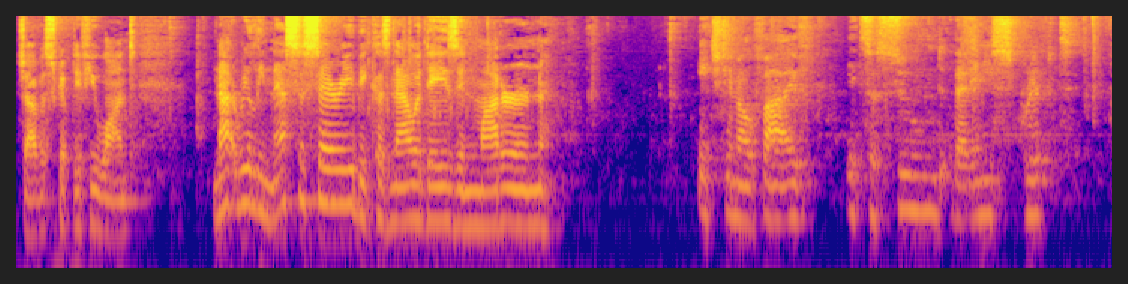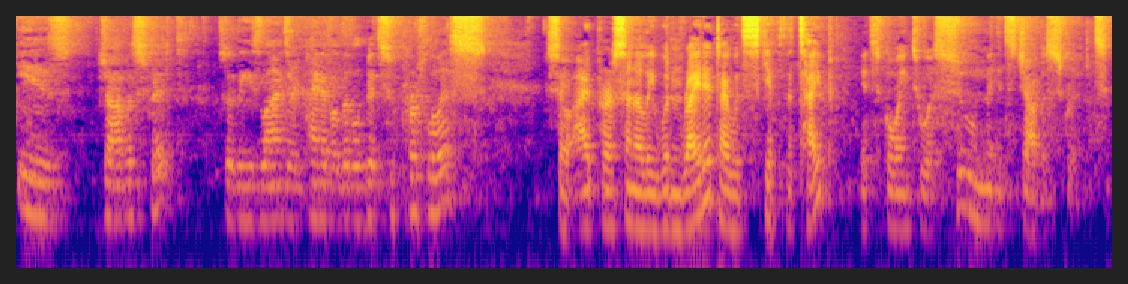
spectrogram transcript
JavaScript if you want. Not really necessary because nowadays in modern HTML5, it's assumed that any script is JavaScript. So these lines are kind of a little bit superfluous. So I personally wouldn't write it. I would skip the type. It's going to assume it's JavaScript.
